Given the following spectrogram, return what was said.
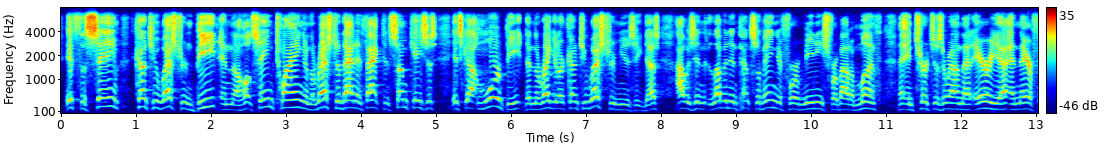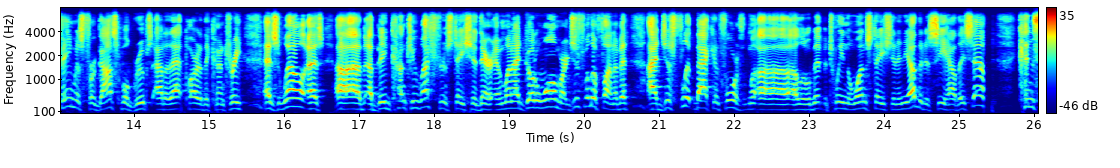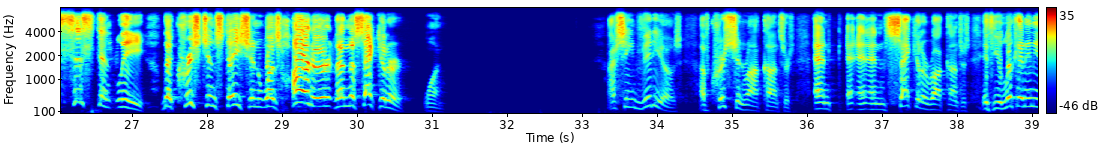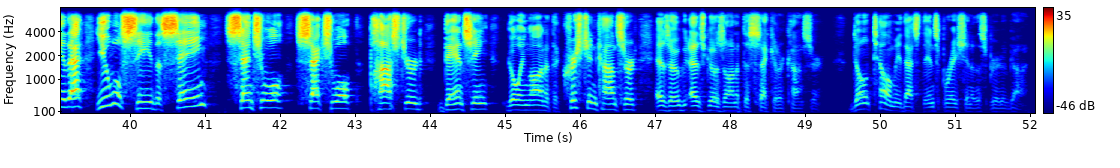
It's the same country western beat and the same twang and the rest of that. In fact, in some cases, it's got more beat than the regular country western music does. I was in Lebanon, Pennsylvania for meetings for about a month in churches around that area, and they're famous for gospel groups out of that part of the country, as well as uh, a big country western station there. And when I'd go to Walmart, just for the fun of it, I'd just flip back and forth uh, a little bit between the one station and the other to see how they sound. Consistently, the Christian station was harder than the the secular one. I've seen videos of Christian rock concerts and, and, and, secular rock concerts. If you look at any of that, you will see the same sensual, sexual, postured dancing going on at the Christian concert as, as goes on at the secular concert. Don't tell me that's the inspiration of the Spirit of God.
